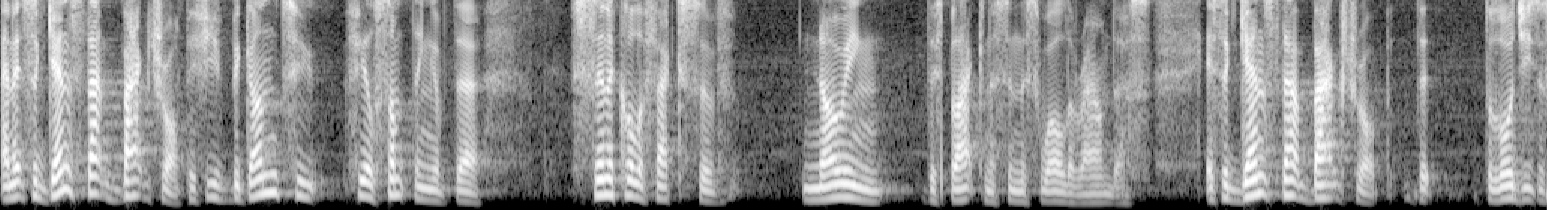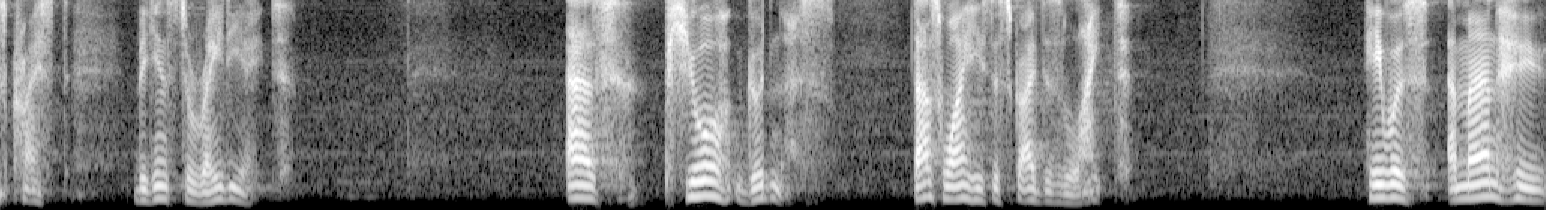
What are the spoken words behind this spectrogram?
And it's against that backdrop, if you've begun to feel something of the cynical effects of knowing this blackness in this world around us, it's against that backdrop that the Lord Jesus Christ begins to radiate as pure goodness. That's why he's described as light. He was a man who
